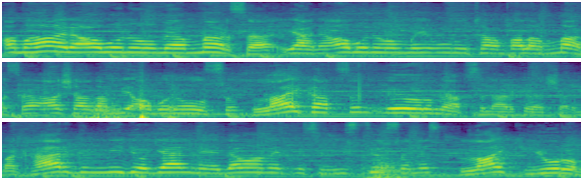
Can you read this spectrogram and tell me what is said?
Ama hala abone olmayan varsa yani abone olmayı unutan falan varsa aşağıdan bir abone olsun. Like atsın ve yorum yapsın arkadaşlar. Bak her gün video gelmeye devam etmesini istiyorsanız like, yorum.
